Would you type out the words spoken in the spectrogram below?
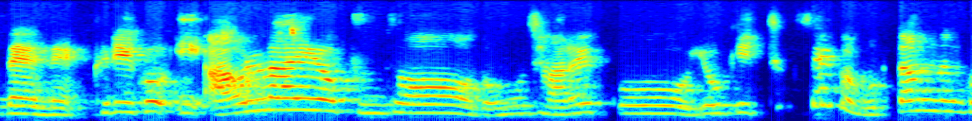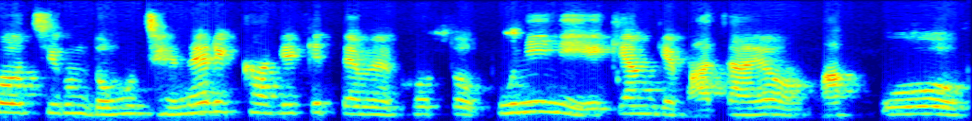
네네. 그리고 이 outlier 분석 너무 잘했고, 여기 특색을 못 담는 거 지금 너무 generic하게 했기 때문에 그것도 본인이 얘기한 게 맞아요. 맞고.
